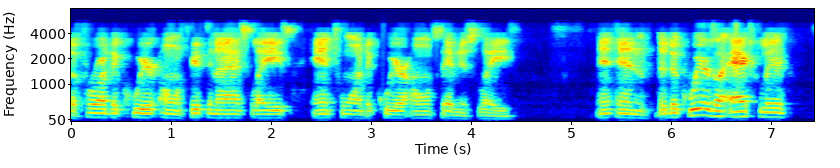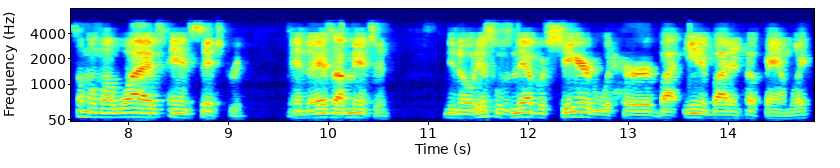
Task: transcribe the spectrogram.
Lefroy de Cuir owned 59 slaves. Antoine de Cuir owned 70 slaves. And, and the de Cuirs are actually some of my wife's ancestry. And as I mentioned, you know, this was never shared with her by anybody in her family.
